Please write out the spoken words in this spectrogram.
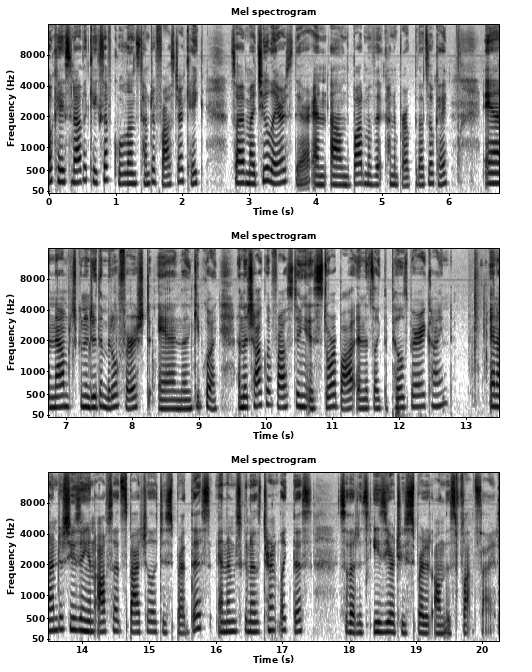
Okay, so now the cakes have cooled, and it's time to frost our cake. So I have my two layers there, and um, the bottom of it kind of broke, but that's okay. And now I'm just going to do the middle first, and then keep going. And the chocolate frosting is store-bought, and it's like the Pillsbury kind. And I'm just using an offset spatula to spread this, and I'm just going to turn it like this so that it's easier to spread it on this flat side.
